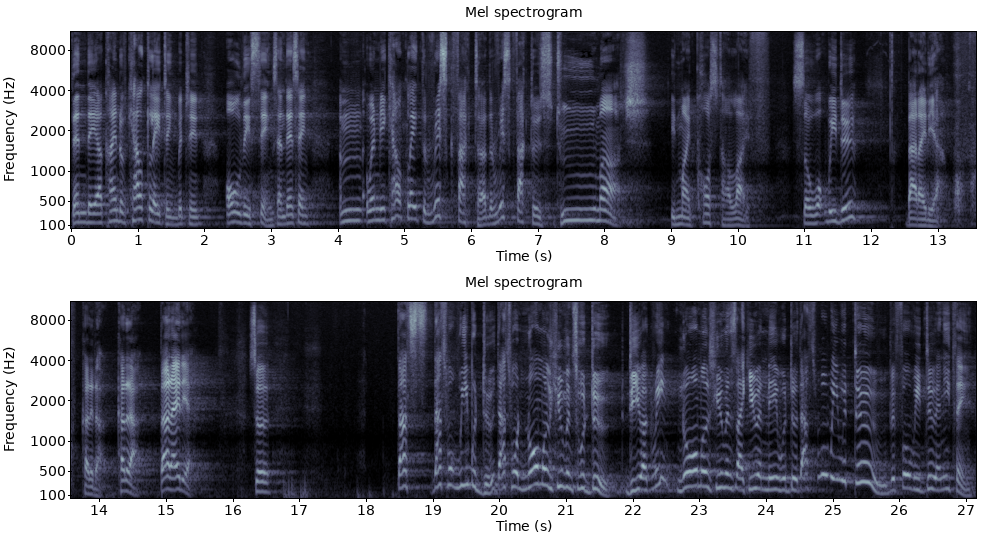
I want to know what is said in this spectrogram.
Then they are kind of calculating between all these things and they're saying, um, when we calculate the risk factor, the risk factor is too much. It might cost our life. So what we do, bad idea. Cut it out, cut it out, bad idea. So That's, that's what we would do. That's what normal humans would do. Do you agree? Normal humans like you and me would do. That's what we would do before we do anything.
